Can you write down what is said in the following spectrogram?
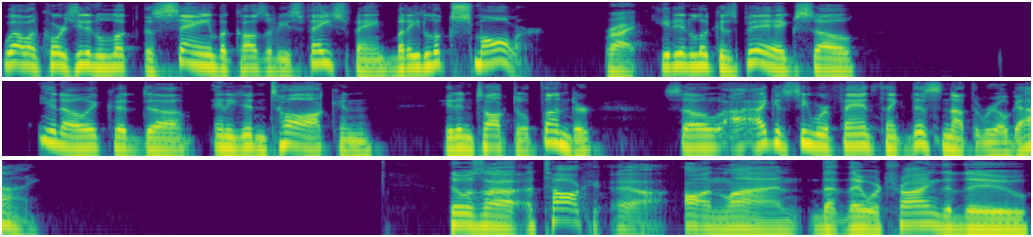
well. Of course, he didn't look the same because of his face paint, but he looked smaller. Right. He didn't look as big, so you know it could. Uh, and he didn't talk, and he didn't talk to Thunder. So I, I could see where fans think this is not the real guy. There was a, a talk uh, online that they were trying to do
